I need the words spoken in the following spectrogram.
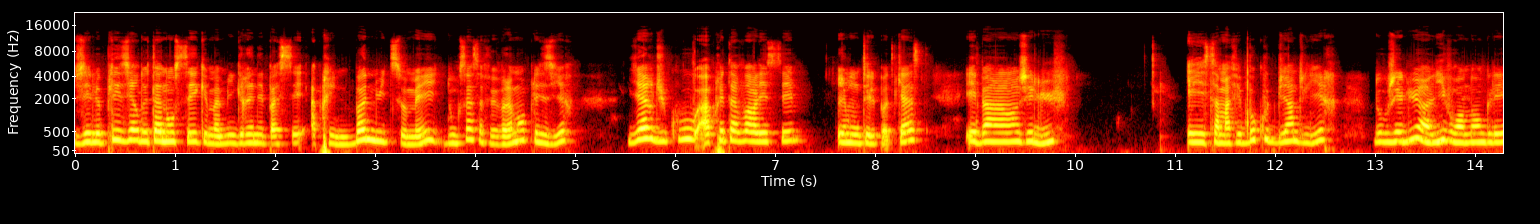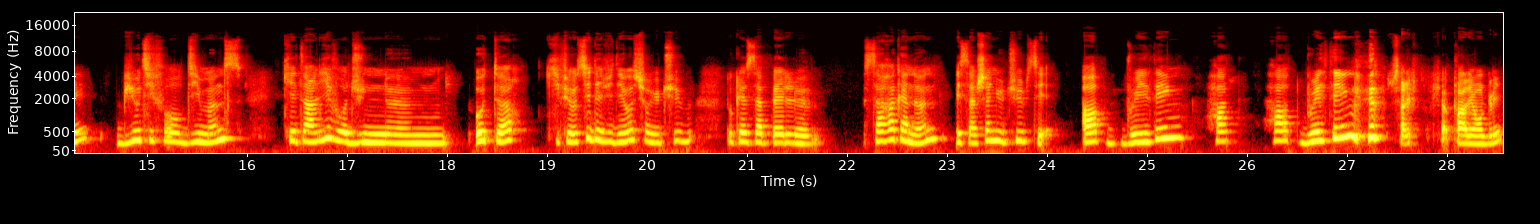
J'ai le plaisir de t'annoncer que ma migraine est passée après une bonne nuit de sommeil, donc ça, ça fait vraiment plaisir. Hier, du coup, après t'avoir laissé et monté le podcast, eh ben, j'ai lu. Et ça m'a fait beaucoup de bien de lire. Donc j'ai lu un livre en anglais, Beautiful Demons, qui est un livre d'une euh, auteure qui fait aussi des vidéos sur YouTube. Donc elle s'appelle euh, Sarah Cannon et sa chaîne YouTube c'est Heart Breathing. Heart, heart Breathing. J'arrive plus à parler anglais.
